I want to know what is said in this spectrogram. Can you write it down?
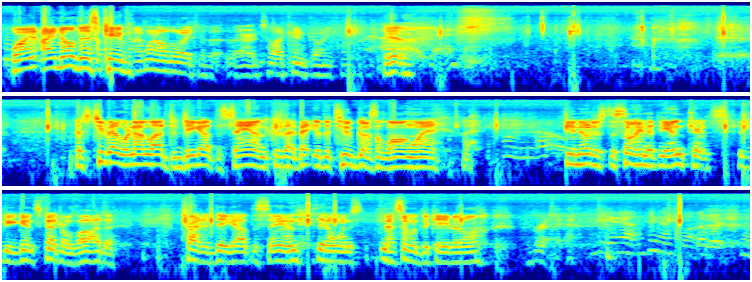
far. Well, I, I know this cave. I went all the way to the, there until I couldn't go any further. Yeah. Oh, okay. It's too bad we're not allowed to dig out the sand because I bet you the tube goes a long way. Oh no. If you notice the sign at the entrance, it'd be against federal law to try to dig out the sand. They don't want to mess with the cave at all. Right. Yeah, I think that's a lot of work for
